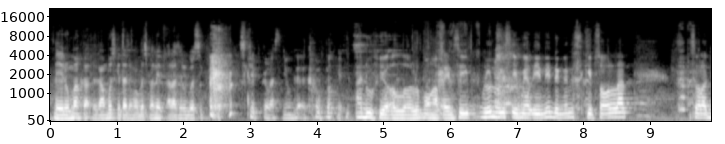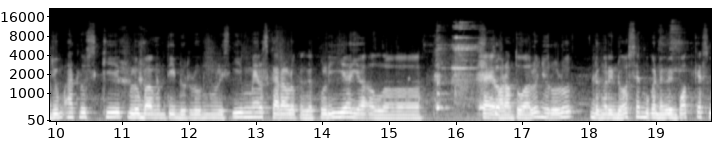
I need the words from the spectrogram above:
dari rumah ke, ke kampus kita 15 menit alhasil gue skip, skip kelas juga goblok ya Aduh ya Allah, lu mau ngapain sih? Lu nulis email ini dengan skip sholat. Sholat Jumat lu skip, lu bangun tidur lu nulis email, sekarang lu kagak kuliah, ya Allah. Eh, orang tua lu nyuruh lu dengerin dosen bukan dengerin podcast.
